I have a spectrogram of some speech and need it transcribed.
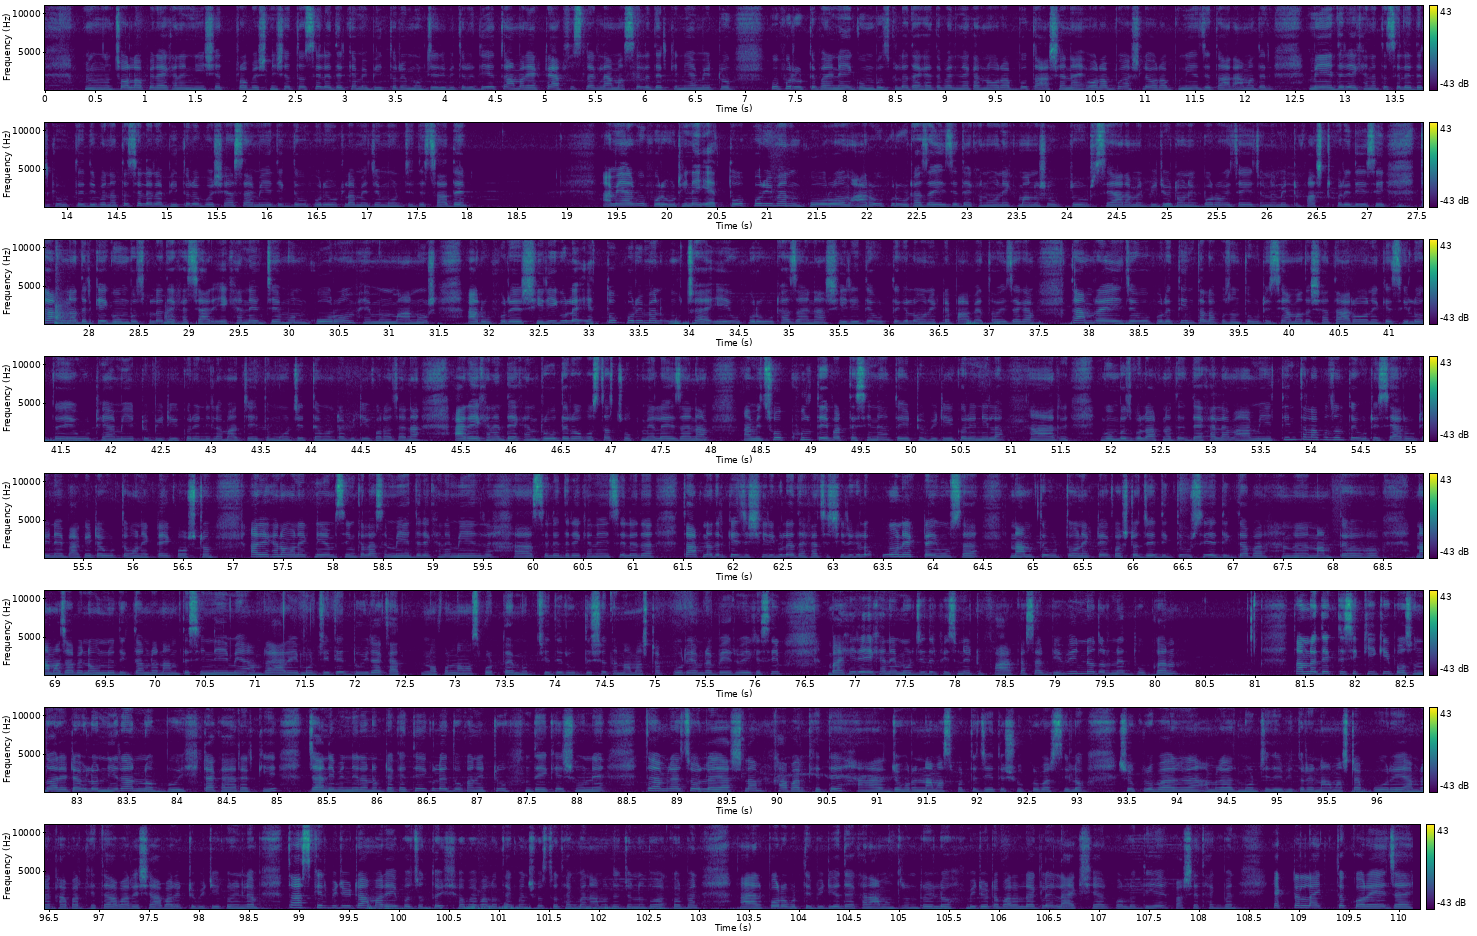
চলাফেরা এখানে নিষেধ, প্রবেশ নিষেধ। তো ছেলেদেরকে আমি ভিতরে, মসজিদের ভিতরে দিয়ে, তো আমার একটা আফসোস লাগলে আমার ছেলেদেরকে নিয়ে আমি একটু উপরে উঠতে পারি না, এই গম্বুজগুলো দেখাতে পারি না, কারণ ওর তো আসে নাই। ওর আব্বু আসলে ওর নিয়ে যেত, আর আমাদের মেয়েদের এখানে তো ছেলেদেরকে উঠতে দিবে না। তো ছেলেরা ভিতরে বসে আছে, আমি এদিক দিয়ে উপরে উঠলাম, এই যে মসজিদের ছাদে আমি আর উপরে উঠি নাই। এত পরিমাণ গরম আরও উপরে উঠা যায়। এই যে দেখেন অনেক মানুষ উপরে উঠছে, আর আমার ভিডিওটা অনেক বড় হয়ে যায় এই জন্য আমি একটু ফাস্ট করে দিয়েছি। তো আপনাদেরকে গম্বুজগুলো দেখাচ্ছি। আর এখানে যেমন গরম এমন মানুষ, আর উপরে সিঁড়িগুলো এত পরিমাণ উঁচা, এই উপরে উঠা যায় না। সিঁড়িতে উঠতে গেলে অনেকটা পা ব্যথা হয়ে যায় তো আমরা এই যে উপরে তিনতলা পর্যন্ত উঠেছি, আমাদের সাথে আরও অনেকে ছিল। তো এ উঠে আমি একটু ভিডিও করে নিলাম। আর যেহেতু মসজিদ, তেমনটা ভিডিও করা যায় না। আর এখানে দেখেন রোদের অবস্থা, চোখ মেলায় যায় না। আমি চোখ খুলতে পারতেছি না, তো একটু ভিডিও করে নিলাম। আর গম্বুজগুলো আপনাদের দেখালাম। আমি তিনতলা পর্যন্ত উঠেছি, আর উঠি নাই, বাকিটা উঠতে অনেকটাই কষ্ট। আর এখানে অনেক নিয়ম শৃঙ্খলা আছে, মেয়েদের এখানে মেয়েদের আর ছেলেদের এখানে ছেলেরা। তো আপনাদেরকে যে সিঁড়িগুলো দেখাচ্ছে, সিঁড়িগুলো অনেকটাই উঁচা, নামতে উঠতে অনেকটাই কষ্ট। যে দিক দিয়ে উঠছি, এদিক দিয়ে আবার নামতে নামা যাবে না, অন্য দিক দিয়ে আমরা নামতেছি, নেমে আমরা আর এই মসজিদের দুই রাকাত নকল নামাজ পড়তে হয়। মসজিদের উদ্দেশ্যে তো নামাজটা পড়ে আমরা বের হয়ে গেছি। বাহিরে এখানে মসজিদের পিছনে একটু পার্ক আছে আর বিভিন্ন ধরনের দোকান তো আমরা দেখতেছি কি কি পছন্দ, আর এটা হলো নিরানব্বই টাকার আর কি। জানিবেন নিরানব্বই টাকাতে এগুলো দোকান একটু দেখে শুনে তো আমরা চলে আসলাম খাবার খেতে। আর জোহরের নামাজ পড়তে যেহেতু শুক্রবার ছিল, শুক্রবার আমরা মসজিদের ভিতরে নামাজটা পড়ে আমরা খাবার খেতে আবার এসে আবার একটু ভিডিও করে নিলাম। তো আজকের ভিডিওটা আমার এই পর্যন্তই। সবাই ভালো থাকবেন, সুস্থ থাকবেন, আমাদের জন্য দোয়া করবেন। আর পরবর্তী ভিডিও দেখার আমন্ত্রণ রইল। ভিডিওটা ভালো লাগলে লাইক শেয়ার ফলো দিয়ে পাশে থাকবেন। একটা লাইক তো করাই যায়।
